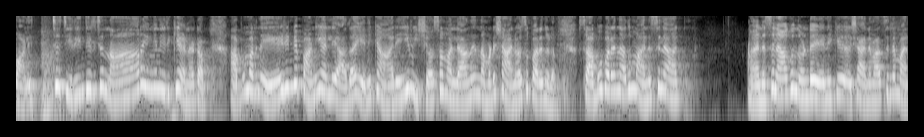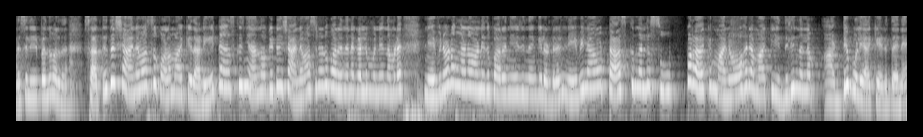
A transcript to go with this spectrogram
വളിച്ച് ചിരിയും ചിരിച്ച് നാറി ഇങ്ങനെ ഇരിക്കുകയാണ് കേട്ടോ. അപ്പം പറയുന്നത് ഏഴിന്റെ പണിയല്ലേ? അതാ എനിക്ക് ആരെയും വിശ്വാസമല്ല എന്ന് നമ്മുടെ ഷാനവാസ് പറയുന്നുണ്ട്. സാബു പറയുന്നത് അത് മനസ്സിലാക്കി മനസ്സിലാകുന്നുണ്ട്. എനിക്ക് ഷാനവാസിന്റെ മനസ്സിലിരിപ്പെന്ന് പറയുന്നത്. സത്യത്തിൽ ഷാനവാസ് കുളമാക്കിയതാണ്. ഈ ടാസ്ക് ഞാൻ നോക്കിയിട്ട് ഷാനവാസിനോട് പറയുന്നതിനേക്കാളും മുന്നേ നമ്മുടെ നെവിനോടെങ്ങാണോ ഇത് പറഞ്ഞിരുന്നെങ്കിലുണ്ടല്ലോ നെവിൻ ആ ടാസ്ക് നല്ല സൂപ്പറാക്കി മനോഹരമാക്കി ഇതിൽ നല്ല അടിപൊളിയാക്കി എടുത്തേനെ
